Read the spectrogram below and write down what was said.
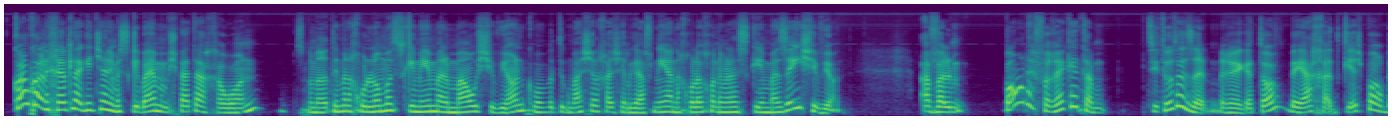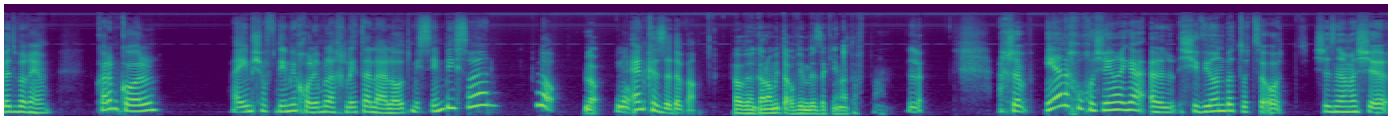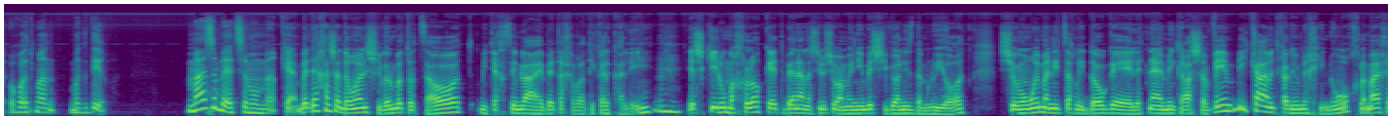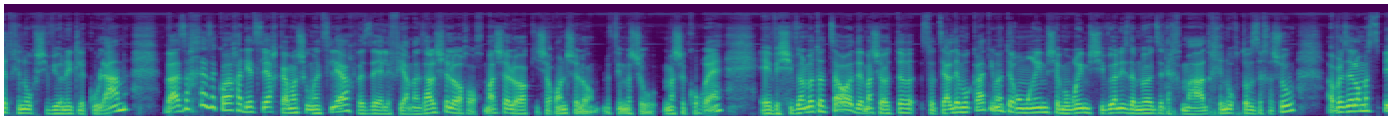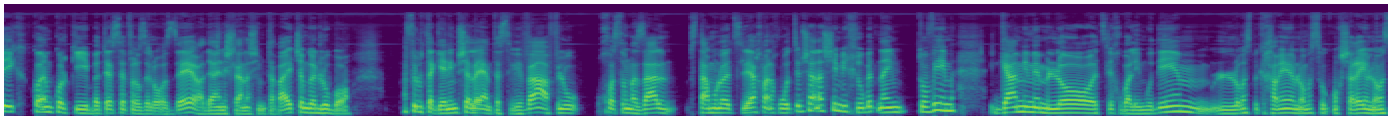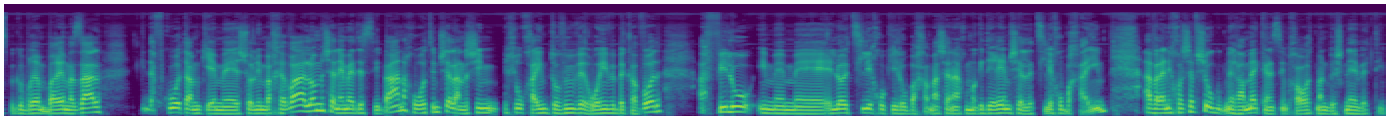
קודם כל אני חייבת להגיד שאני מסכימה עם המשפט האחרון, זאת אומרת אם אנחנו לא מסכימים על מהו שוויון, כמו בדוגמה שלך של גפני, אנחנו לא יכולים להסכים מה זה אי שוויון. אבל בואו נפרק את הציטוט הזה רגע טוב ביחד, כי יש פה הרבה דברים. קודם כל, האם שופטים יכולים להחליט על העלאות מיסים בישראל? לא. לא. לא. אין כזה דבר. לא, והם גם לא מתערבים בזה כמעט אף פעם. עכשיו, אם אנחנו חושבים רגע על שוויון בתוצאות, שזה מה שרוטמן מגדיר, מה זה בעצם אומר? כן, בדרך כלל כשמדברים על שוויון בתוצאות, מתייחסים להיבט החברתי-כלכלי. יש כאילו מחלוקת בין אנשים שמאמינים בשוויון הזדמנויות, שהם אומרים אני צריך לדאוג אה, לתנאי מגרש שווים, בעיקר מתקדמים לחינוך, למערכת חינוך שוויונית לכולם, ואז אחרי זה כל אחד יצליח כמה שהוא מצליח, וזה לפי המזל שלו, החוכמה שלו, הכישרון שלו, לפי מה, שהוא, מה שקורה. אה, ושוויון בתוצאות זה מה שיותר סוציאל דמוקרטים יותר אומרים, שהם אומרים שוויון הזדמנויות זה נחמד, חינוך טוב זה חשוב, אבל זה לא מספיק, קודם כל כי בתי ספר זה לא עוזר, עדיין יש לאנשים את הבית שהם גדלו בו, אפילו את הגנים שלהם, את הסביבה, אפילו חוסר מזל, סתם הוא לא הצליח, ואנחנו רוצים שאנשים יחיו בתנאים טובים, גם אם הם לא הצליחו בלימודים, לא מספיק חכמים, לא מספיק מוכשרים, לא מספיק ברי מזל, דפקו אותם כי הם אה, שוללים בחברה, לא משנה מאיזה סיבה, אנחנו רוצים שלאנשים יחיו חיים טובים וראויים ובכבוד, אפילו אם הם אה, לא הצליחו כאילו מה שאנחנו מגדירים של הצליחו בחיים, אבל אני חושב שהוא מרמה כאן שמחה רוטמן בשני היבטים.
